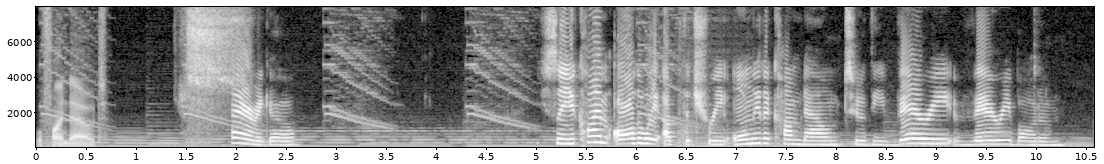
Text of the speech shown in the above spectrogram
We'll find out. There we go. So you climb all the way up the tree, only to come down to the very, very bottom.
